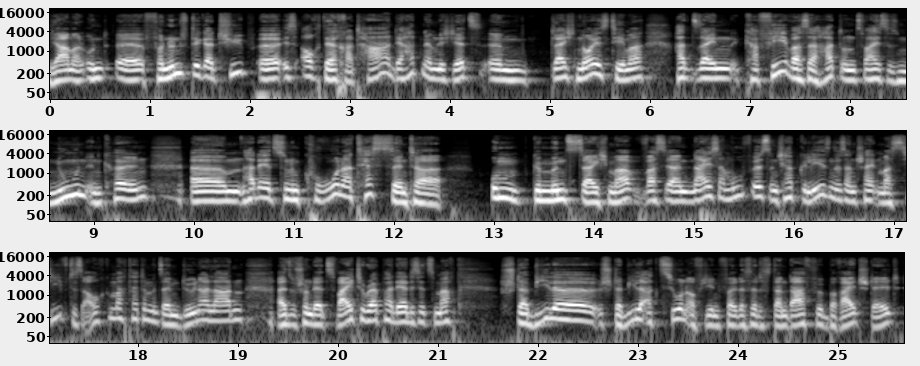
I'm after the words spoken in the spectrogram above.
Ja, Mann, und äh, vernünftiger Typ äh, ist auch der Ratar. Der hat nämlich jetzt, ähm, gleich neues Thema, hat sein Café, was er hat, und zwar heißt es Nun in Köln, ähm, hat er jetzt zu einem Corona-Testcenter umgemünzt, sag ich mal, was ja ein nicer Move ist. Und ich habe gelesen, dass anscheinend Massiv das auch gemacht hatte mit seinem Dönerladen. Also schon der zweite Rapper, der das jetzt macht. Stabile, stabile Aktion auf jeden Fall, dass er das dann dafür bereitstellt.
